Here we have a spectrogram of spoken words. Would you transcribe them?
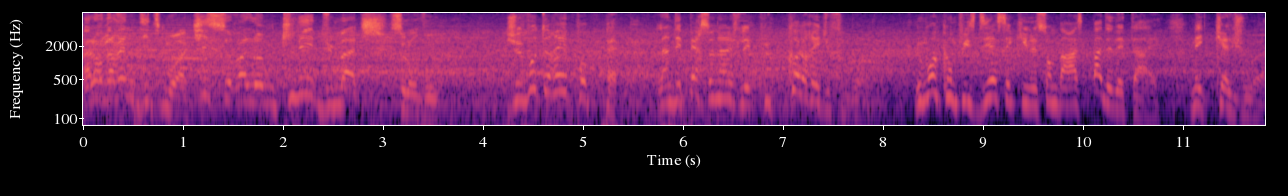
Alors Darren, dites-moi, qui sera l'homme clé du match selon vous? Je voterai pour Pep, l'un des personnages les plus colorés du football. Le moins qu'on puisse dire, c'est qu'il ne s'embarrasse pas de détails. Mais quel joueur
